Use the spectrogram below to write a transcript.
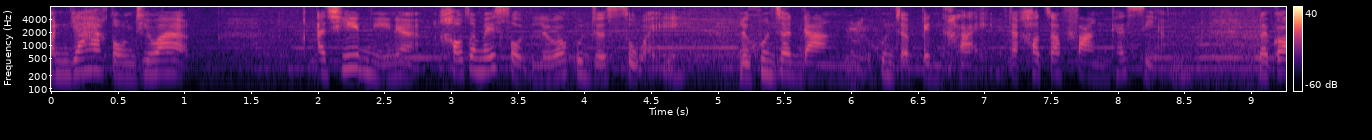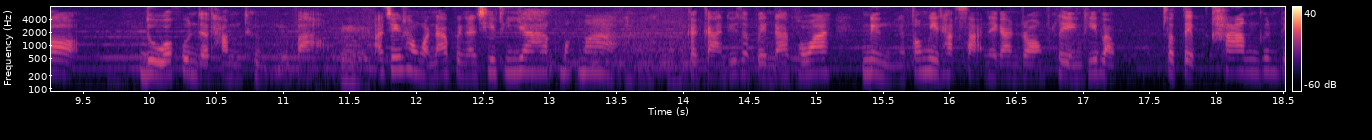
มันยากตรงที่ว่าอาชีพนี้เนี่ยเขาจะไม่สนเลยว่าคุณจะสวย หรือคุณจะดังอืมหรือคุณจะเป็นใคร แต่เขาจะฟังแค่เสียง แล้วก็ดูว่าคุณจะทำถึงหรือเปล่าอืมอาชีพทำขวัญนาคเป็นอาชีพที่ยากมากๆค่ะกับการที่จะเป็นได้ เพราะว่าหนึ่งต้องมีทักษะในการร้องเพลงที่แบบสเต็ปข้ามขึ้นไป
